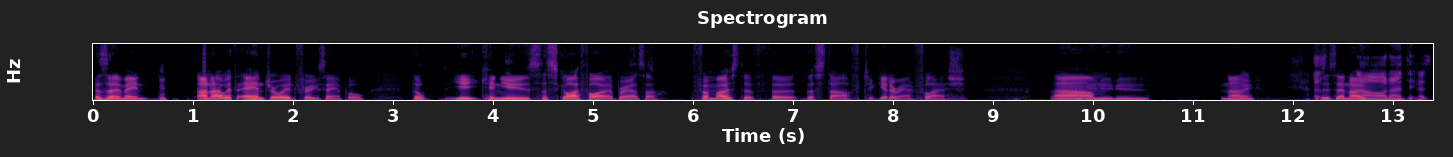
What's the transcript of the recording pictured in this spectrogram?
That's what I mean. I know with Android, for example, the you can use the Skyfire browser for most of the, the stuff to get around Flash. Um, no, is there no? No, I don't think. As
